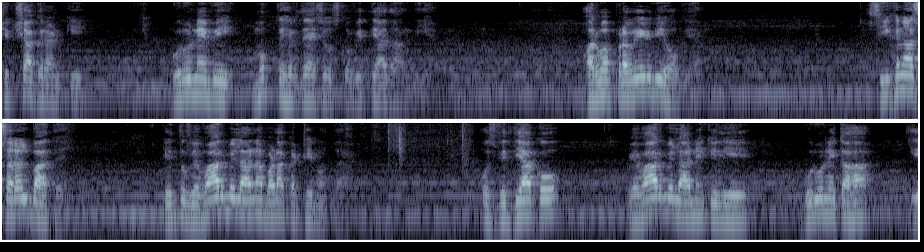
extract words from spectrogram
शिक्षा ग्रहण की। गुरु ने भी मुक्त हृदय से उसको विद्या दान दिया और वह प्रवीण भी हो गया। सीखना सरल बात है, किंतु व्यवहार में लाना बड़ा कठिन होता है। उस विद्या को व्यवहार में लाने के लिए गुरु ने कहा कि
